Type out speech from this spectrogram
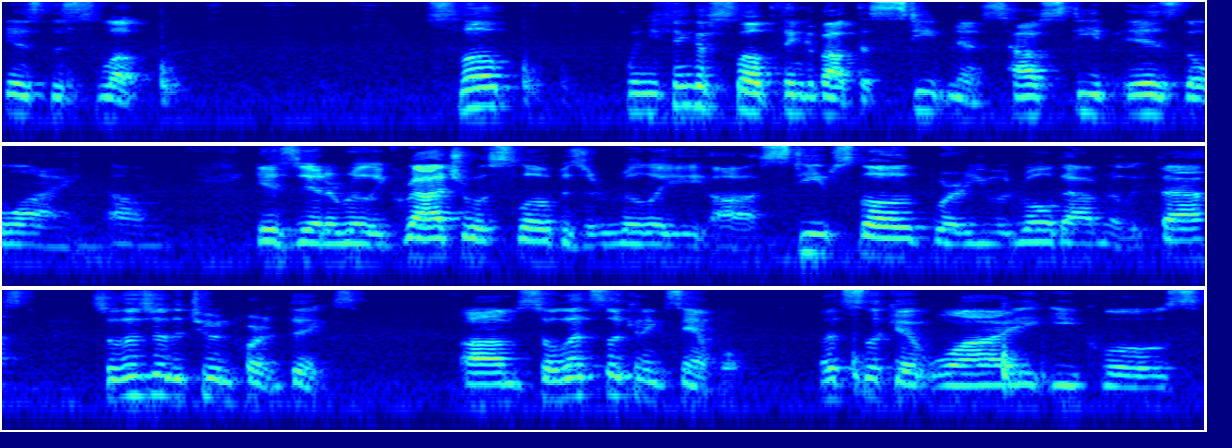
is the slope. Slope, when you think of slope, think about the steepness. How steep is the line? Um, is it a really gradual slope? Is it a really uh, steep slope where you would roll down really fast? So those are the two important things. Um, so let's look at an example. Let's look at y equals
